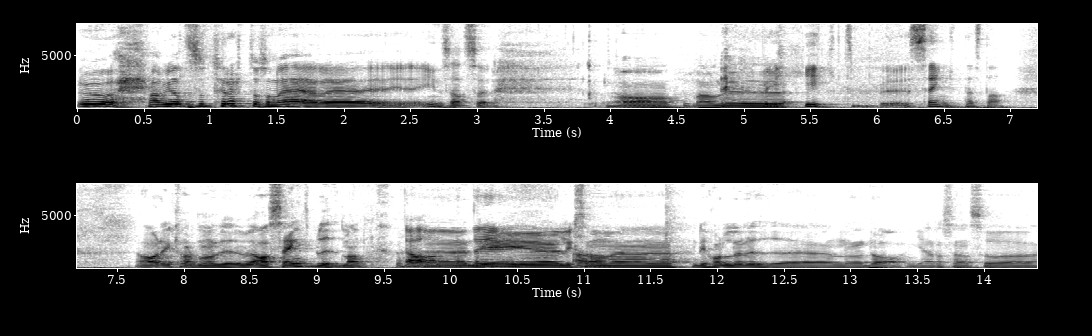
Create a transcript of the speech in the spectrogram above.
Uh, man blir alltid så trött av såna här eh, insatser. Ja, man Blir helt eh, sänkt nästan. Ja, det är klart man blir... Ja, sänkt blir man. Ja, Eh, det- det är liksom... eh, Det håller i några dagar och sen så...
